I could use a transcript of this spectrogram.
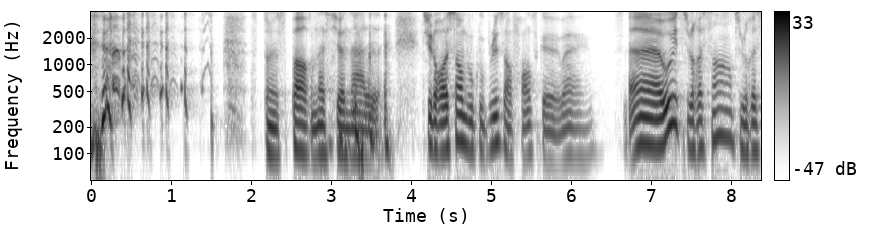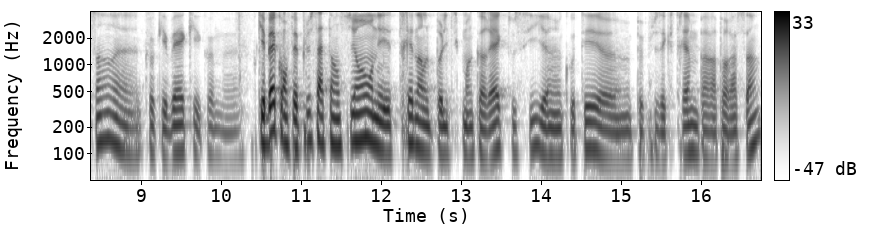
c'est un sport national. Tu le ressens beaucoup plus en France que, ouais. Euh, oui, tu le ressens, tu le ressens. euh. qu'au Québec et comme. euh, Au Québec, on fait plus attention, on est très dans le politiquement correct aussi. Il y a un côté euh, un peu plus extrême par rapport à ça.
